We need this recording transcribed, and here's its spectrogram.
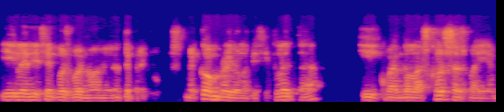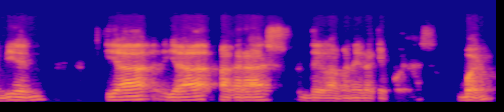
Y le dice, pues bueno, no te preocupes, me compro yo la bicicleta y cuando las cosas vayan bien, ya, ya pagarás de la manera que puedas. Bueno,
